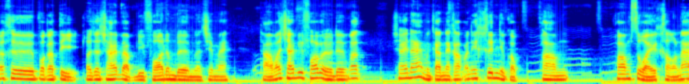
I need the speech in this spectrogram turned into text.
ก็คือปกติเราจะใช้แบบ default เดิมๆกันใช่ไหม ถามว่าใช้ default แบบเดิมก็ใช้ได้เหมือนกันนะครับ อันนี้ขึ้นอยู่กับความความสวยของหน้า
